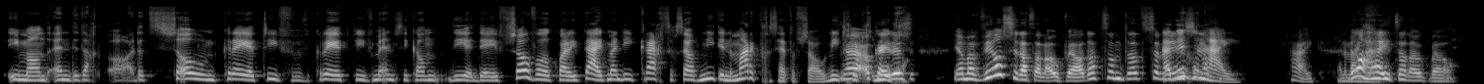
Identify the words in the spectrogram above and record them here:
iemand en die dacht, oh, dat is zo'n creatief, creatief mens, die, kan, die, die heeft zoveel kwaliteit, maar die krijgt zichzelf niet in de markt gezet of zo, niet Ja, oké, dus, ja, maar wil ze dat dan ook wel? Dat dan, dat is dan Nou, is een hij. Hij. Dat Wil hij het dan ook wel?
